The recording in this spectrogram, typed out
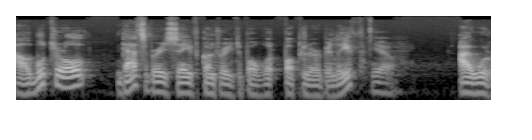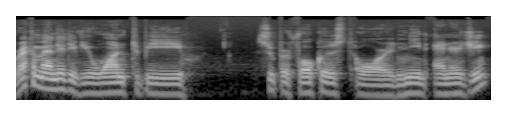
Albuterol, that's very safe, contrary to pop- popular belief. yeah, I would recommend it if you want to be super focused or need energy.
